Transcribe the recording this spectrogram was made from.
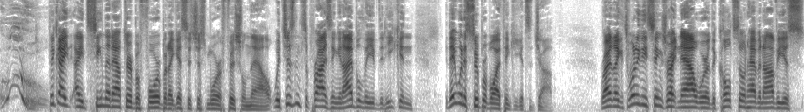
Ooh. I think I, I'd seen that out there before, but I guess it's just more official now, which isn't surprising. And I believe that he can. If they win a Super Bowl, I think he gets a job. Right? Like it's one of these things right now where the Colts don't have an obvious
